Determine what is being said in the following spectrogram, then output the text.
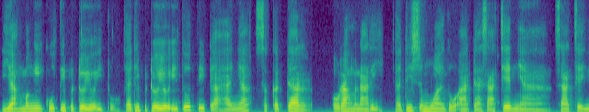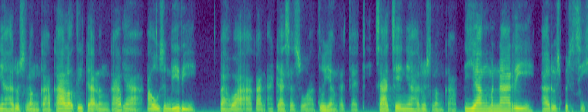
yang mengikuti bedoyo itu. Jadi bedoyo itu tidak hanya sekedar orang menari. Jadi semua itu ada sajennya. Sajennya harus lengkap. Kalau tidak lengkap ya tahu sendiri bahwa akan ada sesuatu yang terjadi. Sajennya harus lengkap. Yang menari harus bersih.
